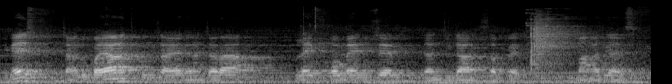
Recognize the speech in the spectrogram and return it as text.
Oke guys, jangan lupa ya dukung saya dengan cara like, comment, share, dan juga subscribe. Semangat guys!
